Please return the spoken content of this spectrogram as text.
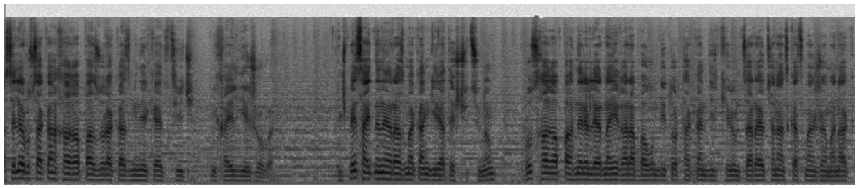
ասել է ռուսական խաղապահ զորակազմի ներկայացուցիչ Միխայել Եժովը։ Ինչպես հայտնել են ռազմական գերատեսչությունում, ռուս խաղապահները Լեռնային Ղարաբաղում դիտորդական դիրքերում ծառայության անցկացման ժամանակ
